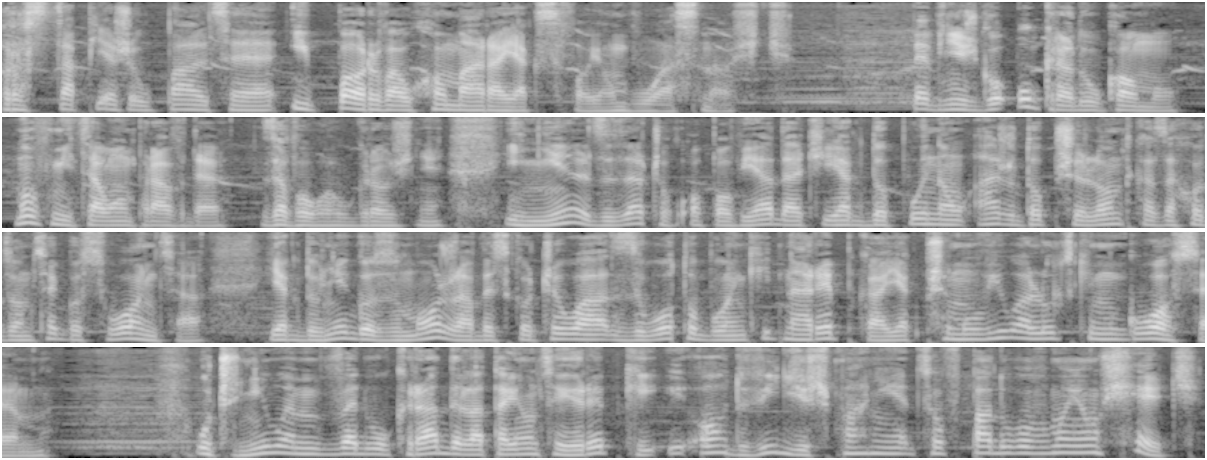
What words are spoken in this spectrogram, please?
rozcapierzył palce i porwał homara jak swoją własność. Pewnieś go ukradł komu. Mów mi całą prawdę, zawołał groźnie. I Niels zaczął opowiadać, jak dopłynął aż do przylądka zachodzącego słońca, jak do niego z morza wyskoczyła złoto-błękitna rybka, jak przemówiła ludzkim głosem. Uczyniłem według rady latającej rybki i od widzisz, panie, co wpadło w moją sieć,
